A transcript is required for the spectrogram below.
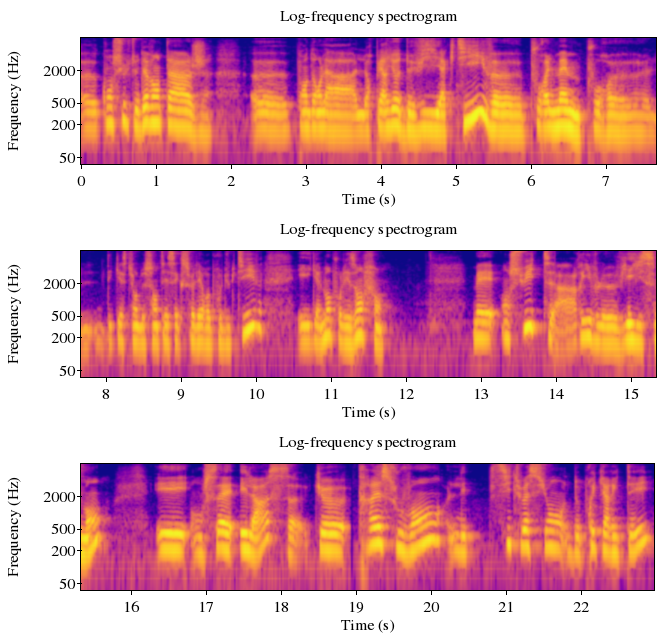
euh, consultent davantage euh, pendant leur période de vie active, euh, pour elles-mêmes, pour des questions de santé sexuelle et reproductive, et également pour les enfants. Mais ensuite arrive le vieillissement et on sait hélas que très souvent les situations de précarité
